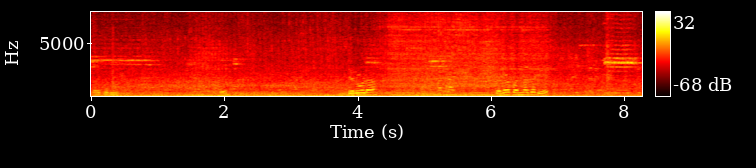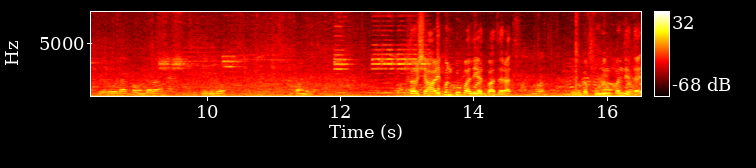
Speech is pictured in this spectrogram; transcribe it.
काय करू? शेरवडा? सगळा पन्नास घे शेरवडा कौंडाळा शिरडो चांगला तर शहाळी पण खूप आली आहेत बाजारात. हे बघा फोडून पण देत आहेत.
